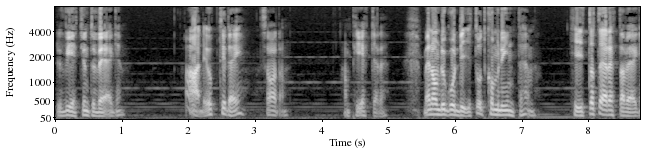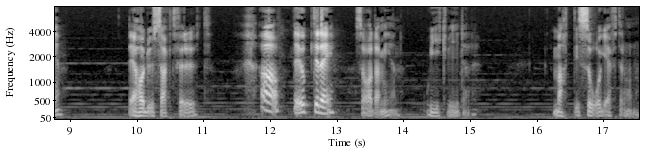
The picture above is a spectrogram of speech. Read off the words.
Du vet ju inte vägen. Ja, ah, det är upp till dig, sa Adam. Han pekade. Men om du går ditåt kommer du inte hem. Hitåt är rätta vägen. Det har du sagt förut. Ja, det är upp till dig, sa Adam igen och gick vidare. Matti såg efter honom.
